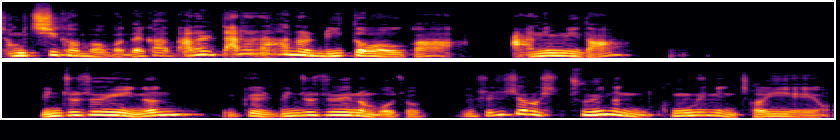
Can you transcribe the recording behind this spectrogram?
정치가 뭐, 뭐 내가 나를 따르라 하는 리더가 아닙니다. 민주주의는 그 민주주의는 뭐죠? 실제로 주인은 국민인 저희예요.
